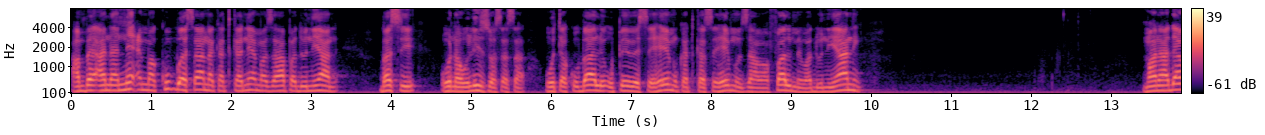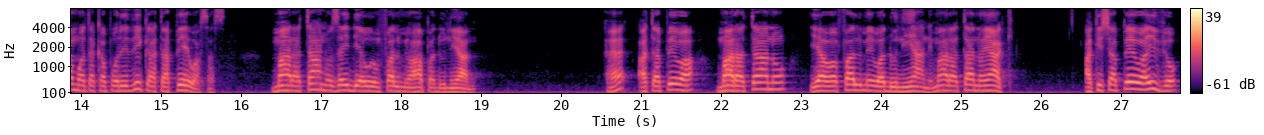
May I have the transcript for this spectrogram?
ambaye ana nema kubwa sana katika nema za hapa duniani basi unaulizwa sasa utakubali upewe sehemu katika sehemu za wafalme wa duniani mwanadamu atakaporidhika atapewa sasa mara tano zaidi ya huyo mfalme wa hapa duniani. Eh? atapewa mara tano ya wafalme wa duniani mara tano yake. Akishapewa hivyo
